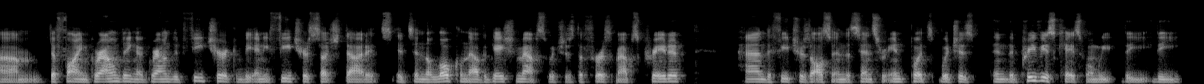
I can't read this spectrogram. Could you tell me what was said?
um, define grounding. A grounded feature can be any feature such that it's, it's in the local navigation maps, which is the first maps created. And the features also in the sensory inputs, which is in the previous case when we, the, the,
